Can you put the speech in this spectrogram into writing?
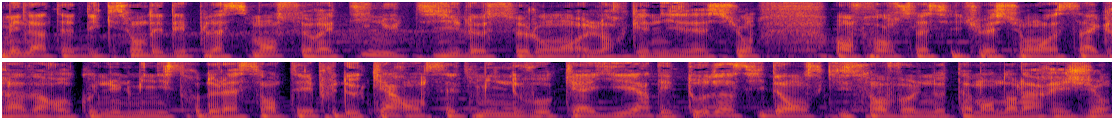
mais l'interdiction des déplacements serait inutile selon l'organisation. En France, la situation s'aggrave, a reconnu le ministre de la Santé. Plus de 47 000 nouveaux cas hier, des taux d'incidence qui s'envolent notamment dans la région.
